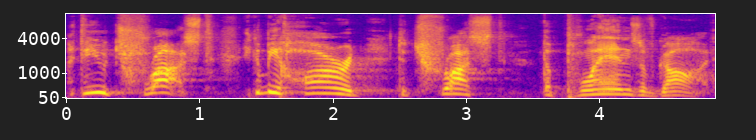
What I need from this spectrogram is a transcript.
Like, do you trust? It can be hard to trust the plans of God.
